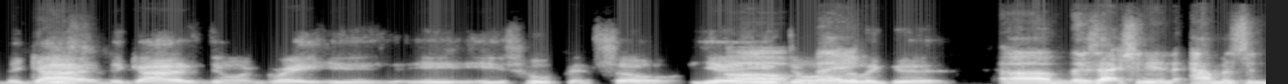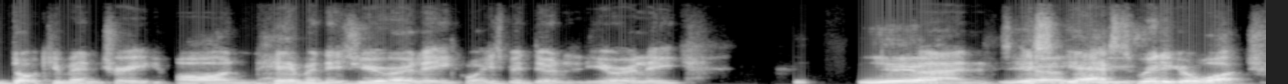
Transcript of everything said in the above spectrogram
the guy, the guy is doing great. He's he he's hooping. So yeah, oh, he's doing mate. really good. um, there's actually an Amazon documentary on him and his EuroLeague, what he's been doing at the EuroLeague. Yeah, and yeah, it's, yeah, it's really good watch.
